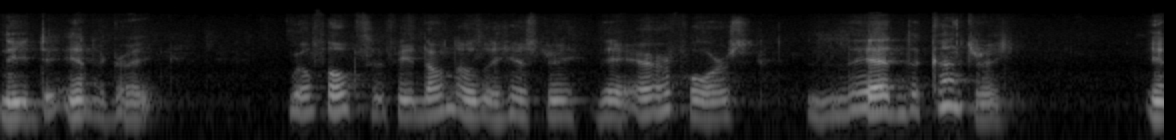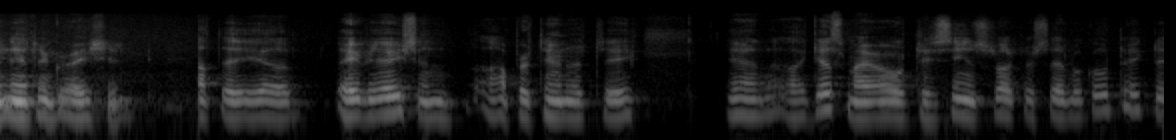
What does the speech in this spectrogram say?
need to integrate. Well, folks, if you don't know the history, the Air Force led the country in integration. At the uh, aviation opportunity, and I guess my ROTC instructor said, well, go take the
